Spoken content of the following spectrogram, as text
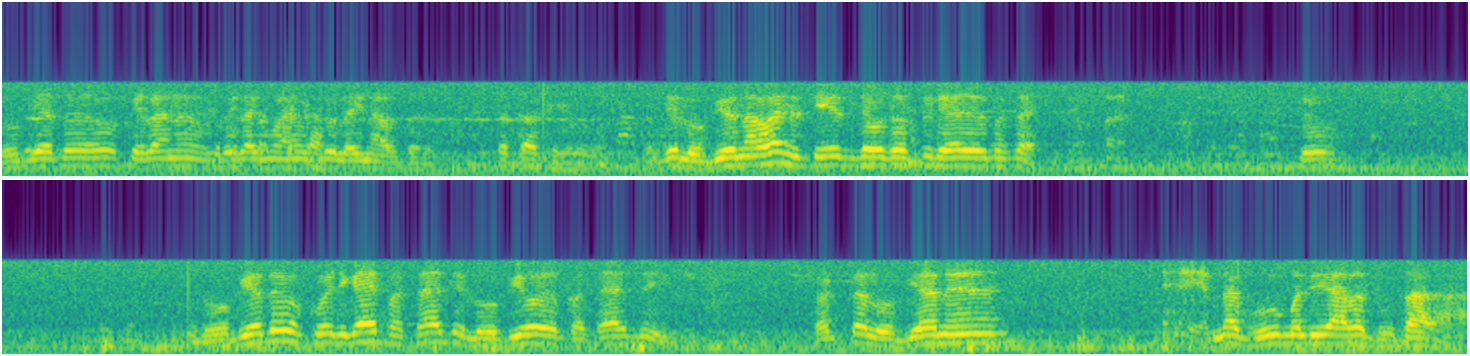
લોભિયા તો પેલા પેલા લઈને આવતો જે લોભિયો ના હોય ને તે જ જો સસ્તું લેવા જાય ફસાય. લોભિયો તો કોઈ જગ્યાએ ફસાય જ લોભિયો ફસાય જ નહીં. ફક્ત લોભિયા ને એમના ભૂ મળી આવે ધૂતારા.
